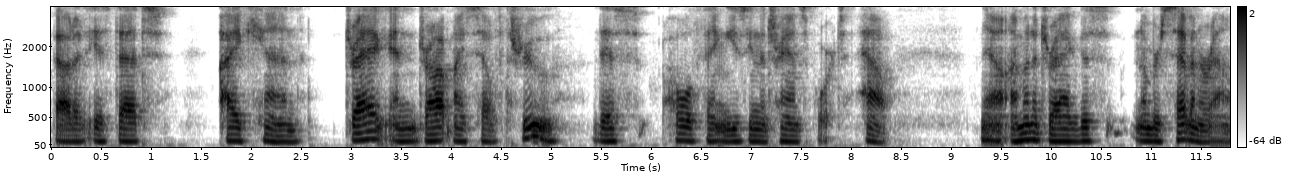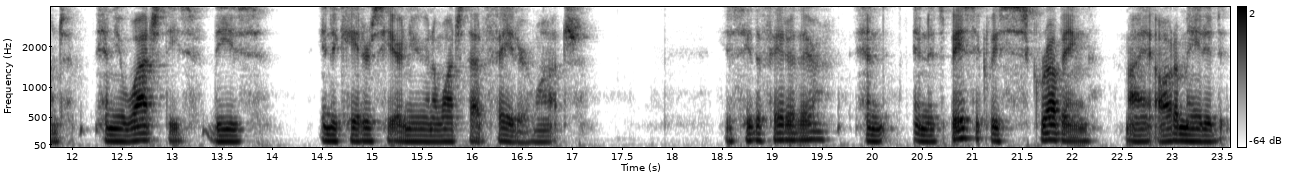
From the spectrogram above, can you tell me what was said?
about it is that I can drag and drop myself through this whole thing using the transport. How? Now I'm going to drag this number seven around and you watch these, these indicators here and you're going to watch that fader. Watch. You see the fader there? And, and it's basically scrubbing my automated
